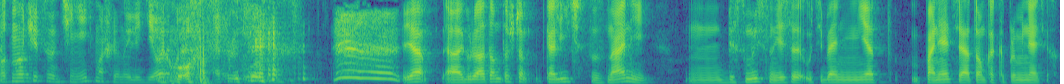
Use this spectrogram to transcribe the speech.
Вот научиться чинить машину или делать Господи. машину. Я а, говорю о том, то, что количество знаний бессмысленно, если у тебя нет понятия о том, как и применять их.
